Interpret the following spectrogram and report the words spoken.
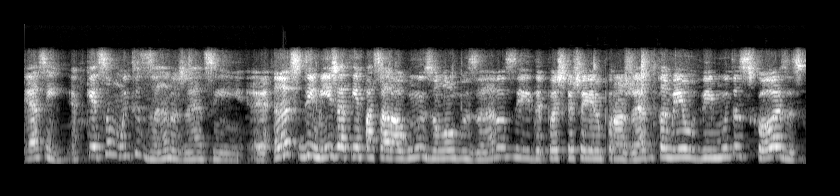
é assim, é porque são muitos anos, né? Assim, é, antes de mim já tinha passado alguns longos anos e depois que eu cheguei no projeto também eu vi muitas coisas.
